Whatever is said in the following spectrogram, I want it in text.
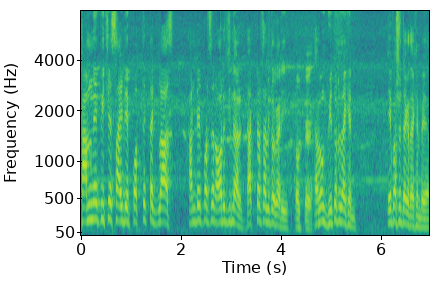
সামনে পিছে সাইডে প্রত্যেকটা গ্লাস হান্ড্রেড পার্সেন্ট অরিজিনাল ডাক্তার চালিত গাড়ি। এবং ভিতরটা দেখেন এই পাশেটাকে দেখেন ভাইয়া।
